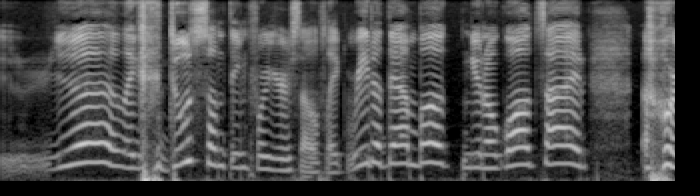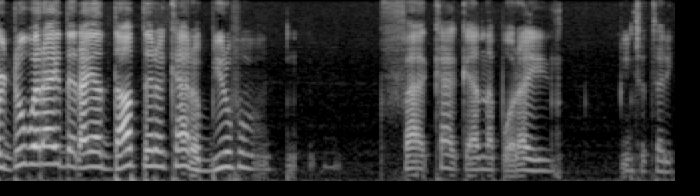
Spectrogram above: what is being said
yeah, like, do something for yourself. Like, read a damn book, you know, go outside or do what I did. I adopted a cat, a beautiful fat cat que anda por ahí, pinche Teddy.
